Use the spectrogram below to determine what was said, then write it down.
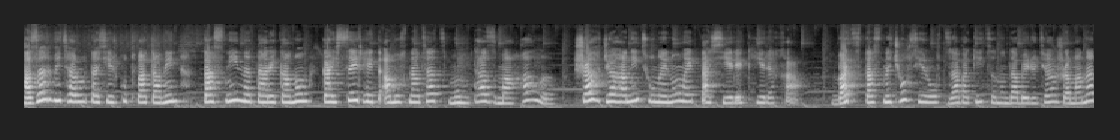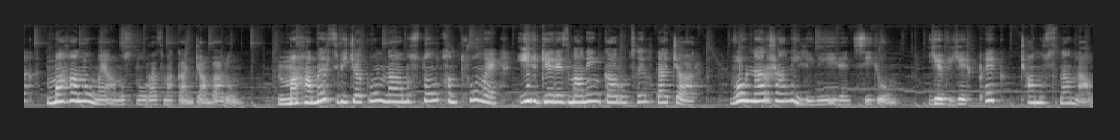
1612 թվականին 19 տարեկանում Կայսեր հետ ամուսնացած Մումթազ Մահալը Շահ Ջահանից ունենում է 13 երեխա, բայց 14-րդ զավակի ծննդաբերության ժամանակ մահանում է ամուսնու ռազմական ճամբարում։ Մահամերձ վիճակում նա ամուսնուն խնդրում է իր գերեզմանին կառուցել տաճար, որն արժանի լինի իրենց սիրում եւ երբեք չամուսնանալ։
